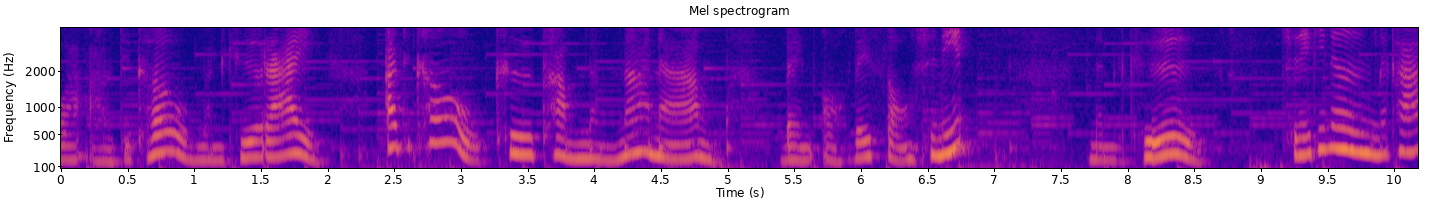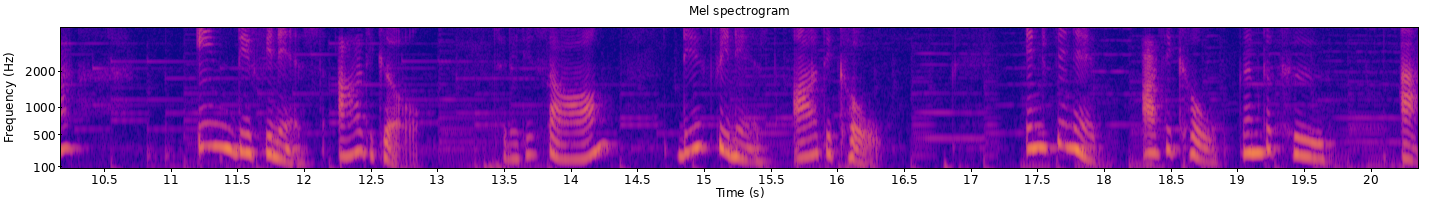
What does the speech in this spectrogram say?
ว่า article มันคืออะไร article คือคำนำหน้านาม แบ่งออกได้ 2 ชนิด นั่นก็คือ ชนิดที่ 1 นะคะ indefinite article ชนิดที่ 2 definite article infinite article นั่นก็คือ a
